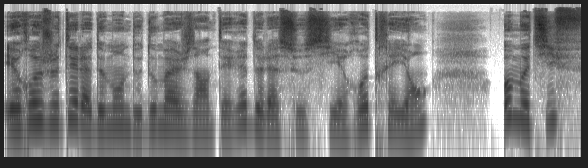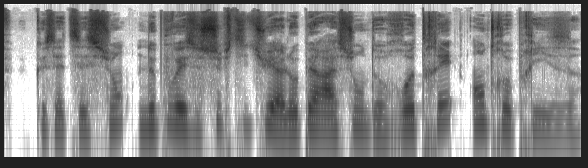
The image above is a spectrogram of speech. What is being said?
et rejeté la demande de dommages d'intérêt de l'associé retrayant au motif que cette cession ne pouvait se substituer à l'opération de retrait entreprise.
